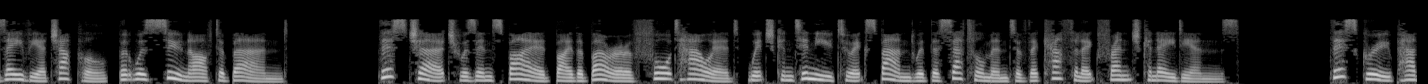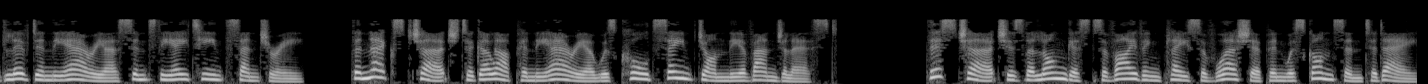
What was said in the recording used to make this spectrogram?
Xavier Chapel, but was soon after burned. This church was inspired by the borough of Fort Howard, which continued to expand with the settlement of the Catholic French Canadians. This group had lived in the area since the 18th century. The next church to go up in the area was called St. John the Evangelist. This church is the longest surviving place of worship in Wisconsin today.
